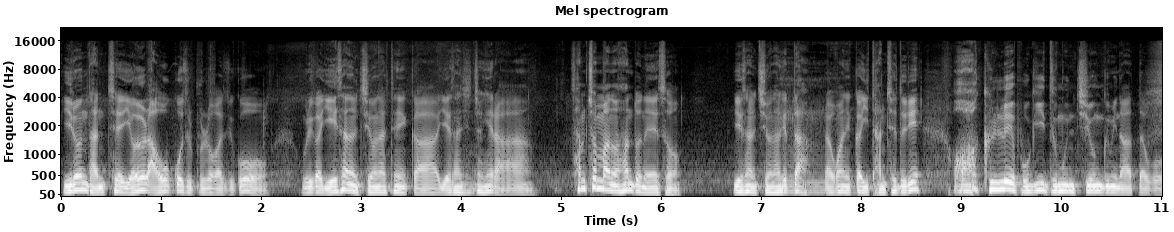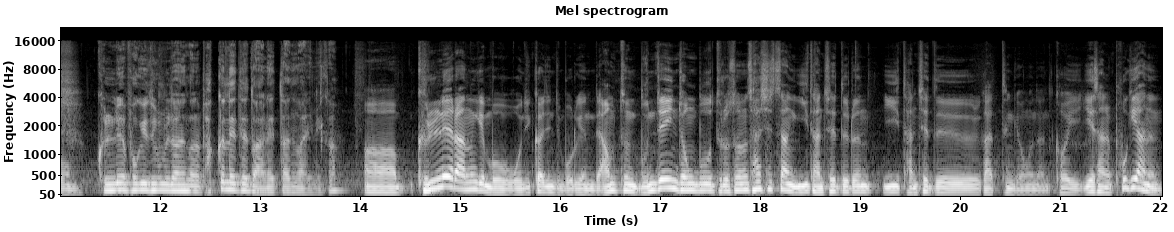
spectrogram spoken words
이런 단체 19곳을 불러가지고 우리가 예산을 지원할 테니까 예산 신청해라. 3천만 원 한도 내에서 예산을 지원하겠다라고 하니까 이 단체들이 아 근래 보기 드문 지원금이 나왔다고. 근래 보기 드물다는 건 박근혜 때도 안 했다는 거 아닙니까? 어 근래라는 게 뭐 어디까지인지 모르겠는데 아무튼 문재인 정부 들어서는 사실상 이 단체들은 이 단체들 같은 경우는 거의 예산을 포기하는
